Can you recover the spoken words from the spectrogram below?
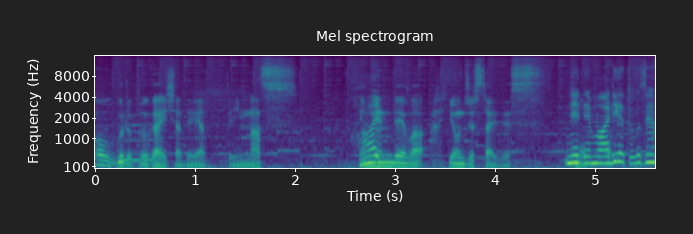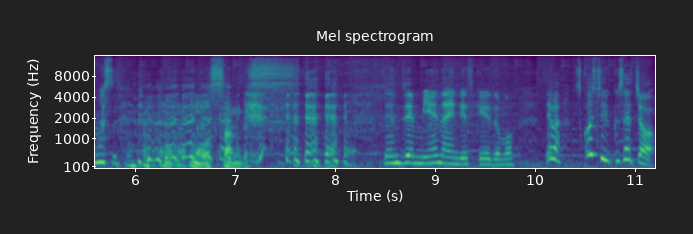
をグループ会社でやっています、うんはい。年齢は40歳ですねでもありがとうございます もうおっさんです 全然見えないんですけれどもでは少し副社長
